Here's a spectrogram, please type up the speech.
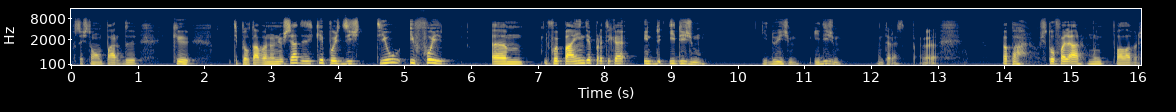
vocês estão a par de que tipo, ele estava na universidade e que depois desistiu e foi, um, foi para a Índia praticar idismo. Iduísmo. Idismo. Não interessa. Agora, opá, estou a falhar muito palavras.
